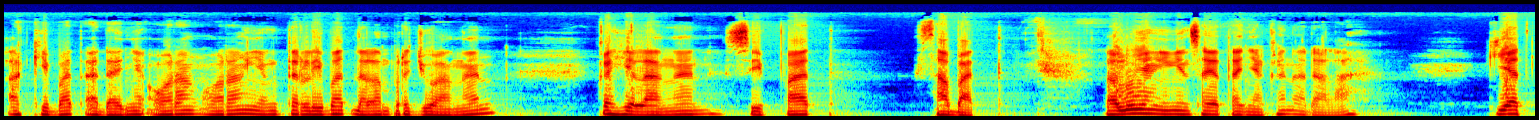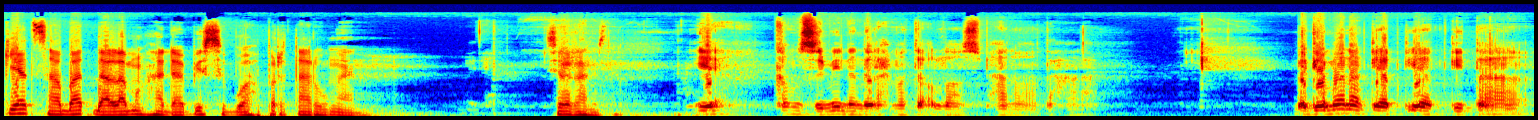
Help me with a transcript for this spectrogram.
akibat adanya orang-orang yang terlibat dalam perjuangan kehilangan sifat sabat. Lalu yang ingin saya tanyakan adalah kiat-kiat sabat dalam menghadapi sebuah pertarungan. Silakan. Iya, kaum muslimin yang dirahmati Allah Subhanahu wa taala. Bagaimana kiat-kiat kita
